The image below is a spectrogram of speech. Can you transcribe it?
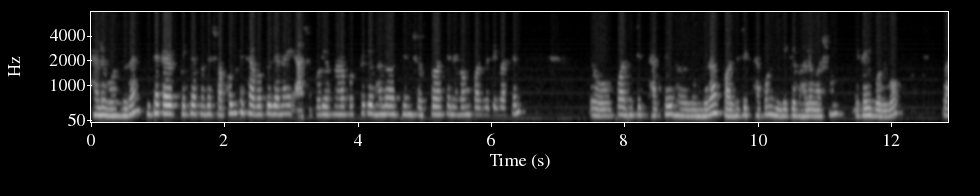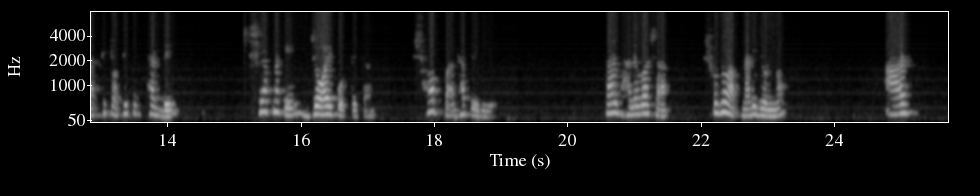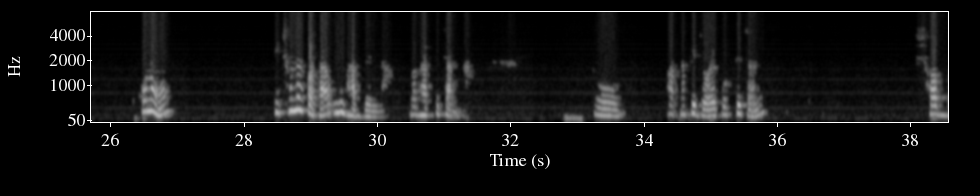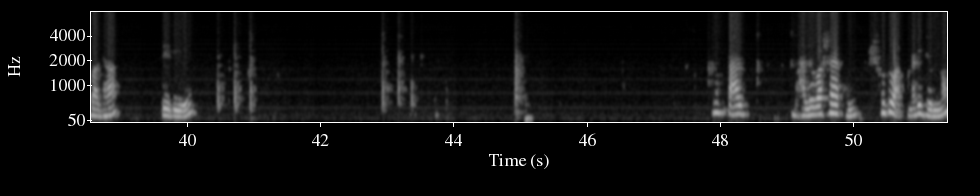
Hello বন্ধুরা Gita tyre থেকে আপনাদের সকলকে স্বাগত জানাই। আশা করি আপনারা প্রত্যেকে ভালো আছেন, সুস্থ আছেন এবং পজিটিভ আছেন। তো পজিটিভ থাকতেই হবে বন্ধুরা পজিটিভ থাকুন, নিজেকে ভালোবাসুন, এটাই বলব। তো আজকে টপিক থাকবে, সে আপনাকে জয় করতে চান, সব বাধা পেরিয়ে। তার ভালোবাসা শুধু আপনারই জন্য, আর কোনো পিছনের কথা উনি ভাববেন না বা ভাবতে চান না। তো আপনাকে জয় করতে চান, সব বাধা পেরিয়ে তার ভালোবাসা এখন শুধু আপনারই জন্য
